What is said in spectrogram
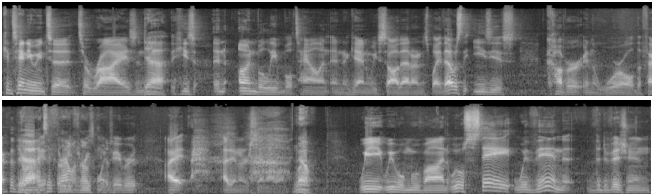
continuing to to rise. And Yeah. he's an unbelievable talent. And again, we saw that on display. That was the easiest cover in the world. The fact that they Yeah, were only a took that one. That 33 point good. favorite, I I didn't understand that one. No. we we will move on. We will stay within the division.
